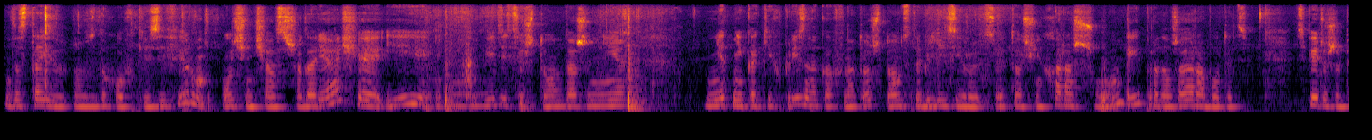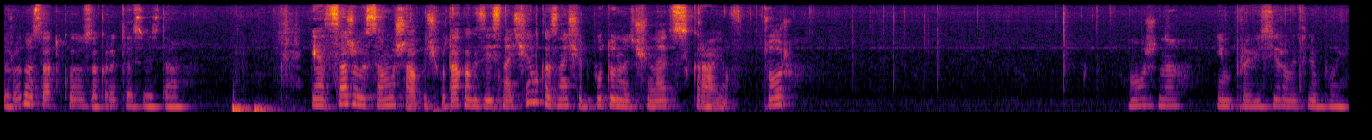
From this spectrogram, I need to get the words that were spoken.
Достаю с духовки зефир, очень часто горячая, и видите, что он даже не... Нет никаких признаков на то, что он стабилизируется. Это очень хорошо. И продолжаю работать. Теперь уже беру насадку «Закрытая звезда». И отсаживаю саму шапочку. Так как здесь начинка, значит, буду начинать с краю. Взор можно импровизировать любой.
